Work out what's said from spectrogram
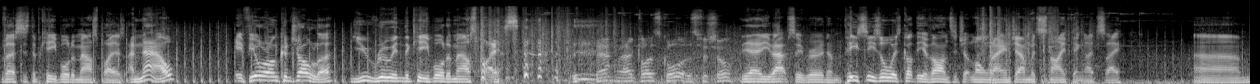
versus the keyboard and mouse players. And now, if you're on controller, you ruin the keyboard and mouse players. Yeah, at close quarters for sure. yeah, you've absolutely ruined them. PC's always got the advantage at long range and with sniping, I'd say. Um,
